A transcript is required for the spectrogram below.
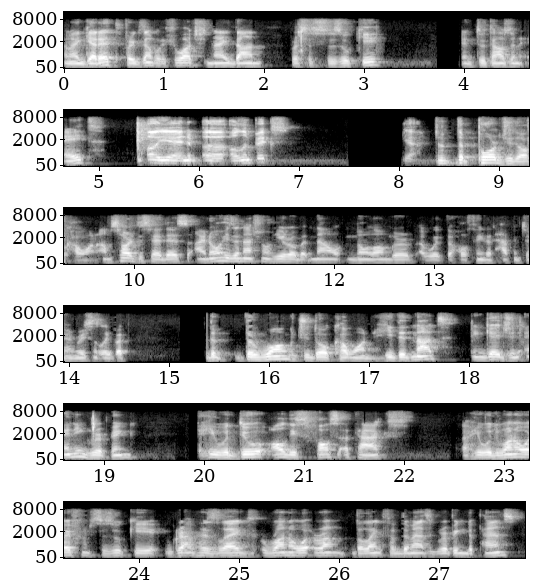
And I get it. For example, if you watch Naidan versus Suzuki in 2008. Oh yeah, in the uh, Olympics. Yeah. The, the, poor judoka one. I'm sorry to say this. I know he's a national hero, but now no longer with the whole thing that happened to him recently. But the the wrong judoka one. He did not engage in any gripping. He would do all these false attacks. Uh, he would run away from Suzuki, grab his legs, run away, run the length of the mat, gripping the pants.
